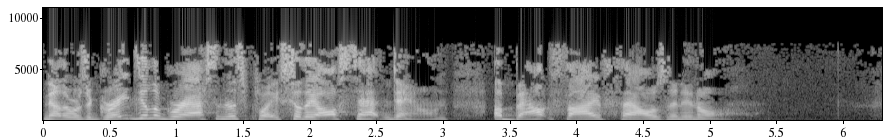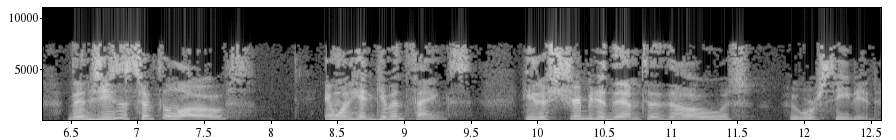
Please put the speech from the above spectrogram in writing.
Now there was a great deal of grass in this place, so they all sat down, about 5,000 in all. Then Jesus took the loaves, and when he had given thanks, he distributed them to those who were seated.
